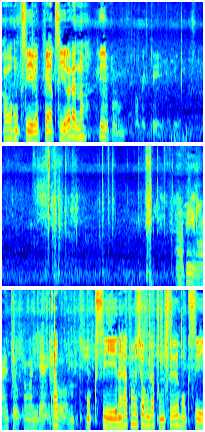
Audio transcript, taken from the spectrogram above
อาหกสี่กับแปดสี่แล้วกันเนาะพี่ผมเอาเป็นสี่ครับพี่ขอให้ถูกรางวัลใหญ่ครับผมหกสี่นะครับท่านผู้ชมครับ ผมซื้อหกสี่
